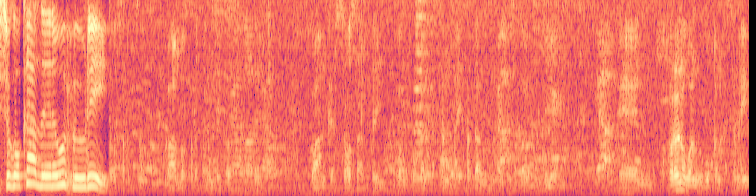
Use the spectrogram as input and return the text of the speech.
Isagoo ka hadlayna wuxuu yidhi go'aanka soo saartay waan ku qanacsannahay haddaanu nahay xisbiga kulmiye horena waanu ugu qanacsanayn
